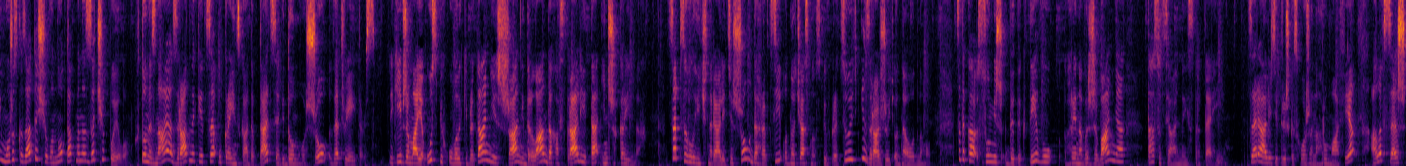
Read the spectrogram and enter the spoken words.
і можу сказати, що воно так мене зачепило. Хто не знає, зрадники це українська адаптація відомого шоу The Creators, який вже має успіх у Великій Британії, США, Нідерландах, Австралії та інших країнах. Це психологічне реаліті-шоу, де гравці одночасно співпрацюють і зраджують одне одного. Це така суміш детективу, гри на виживання та соціальної стратегії. Це реаліті трішки схоже на гру мафія, але все ж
